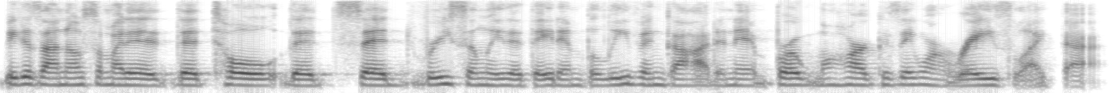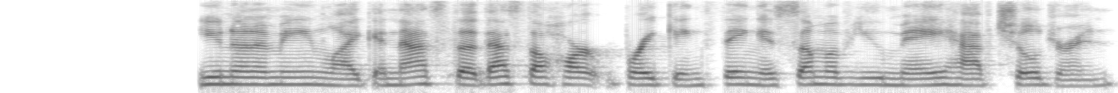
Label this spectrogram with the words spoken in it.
because I know somebody that, told that said recently that they didn't believe in God and it broke my heart because they weren't raised like that. You know what I mean? Like, and that's the that's the heartbreaking thing is some of you may have children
